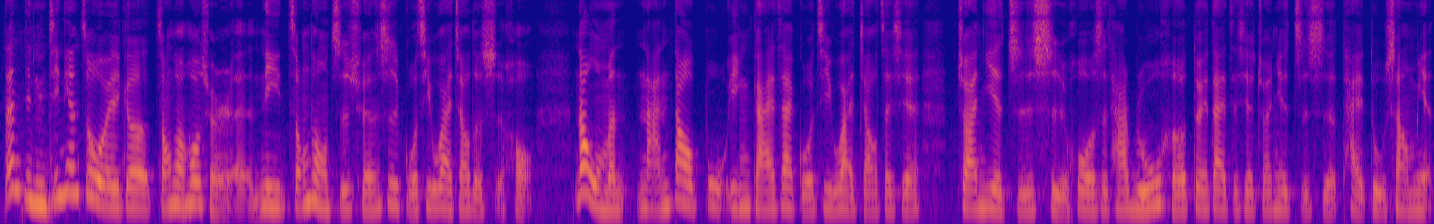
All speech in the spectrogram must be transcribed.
但你今天作为一个总统候选人，你总统职权是国际外交的时候。那我们难道不应该在国际外交这些专业知识，或者是他如何对待这些专业知识的态度上面，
